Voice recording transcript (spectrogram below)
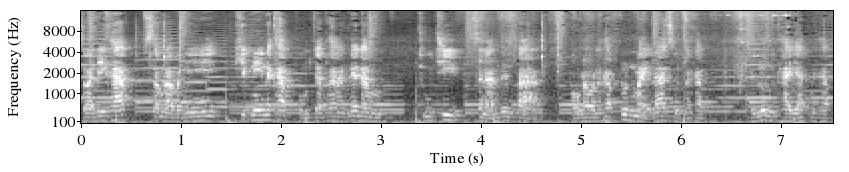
สวัสดีครับสำหรับวันนี้คลิปนี้นะครับ ผมจะพาแนะนำชูชีพสนามเดินป่าของเรานะครับ รุ่นใหม่ล่าสุดนะครับ เป็นรุ่นคายักนะครับ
